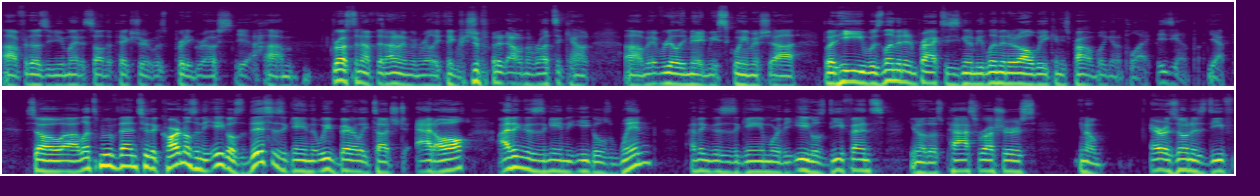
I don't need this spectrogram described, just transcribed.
Uh, for those of you who might have saw the picture, it was pretty gross. Yeah. Um, gross enough that I don't even really think we should put it out on the Ruts account. Um, it really made me squeamish. Uh, but he was limited in practice. He's going to be limited all week, and he's probably going to play. He's gonna play. Yeah. So uh, let's move then to the Cardinals and the Eagles. This is a game that we've barely touched at all. I think this is a game the Eagles win. I think this is a game where the Eagles defense, you know, those pass rushers, you know, Arizona's def-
